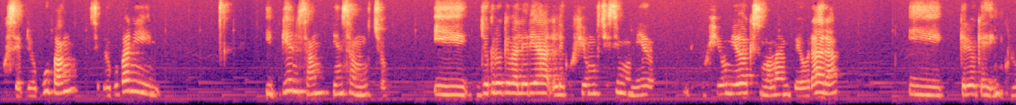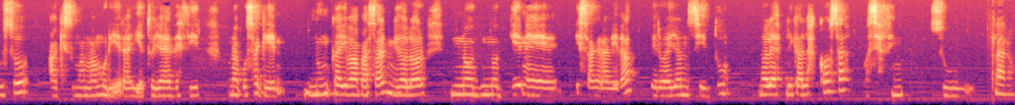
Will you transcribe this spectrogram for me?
pues se preocupan, se preocupan y, y piensan, piensan mucho. Y yo creo que Valeria le cogió muchísimo miedo, le cogió miedo a que su mamá empeorara y creo que incluso a que su mamá muriera. Y esto ya es decir, una cosa que nunca iba a pasar, mi dolor no, no tiene esa gravedad, pero ellos si tú no le explicas las cosas, pues se hacen su... Claro.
